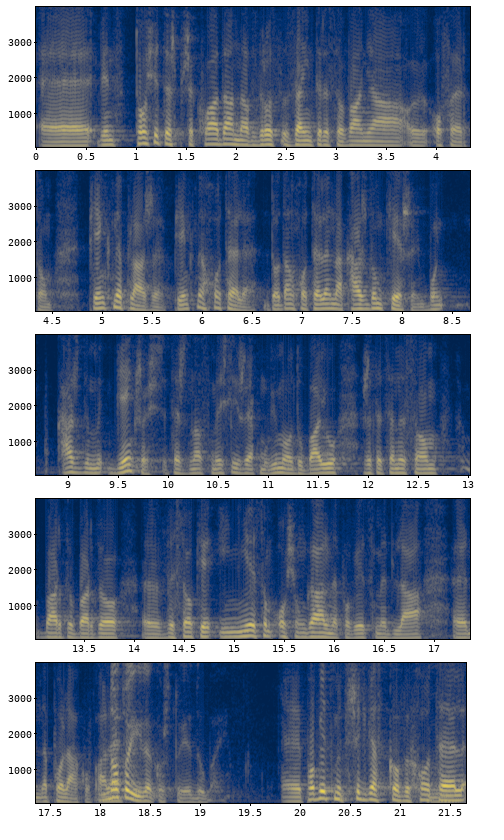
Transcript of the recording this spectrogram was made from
E, więc to się też przekłada na wzrost zainteresowania e, ofertą. Piękne plaże, piękne hotele, dodam hotele na każdą kieszeń, bo każdy, większość też z nas myśli, że jak mówimy o Dubaju, że te ceny są bardzo, bardzo e, wysokie i nie są osiągalne powiedzmy dla Polaków. Ale... No to ile kosztuje Dubaj? E, powiedzmy trzygwiazdkowy hotel e,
